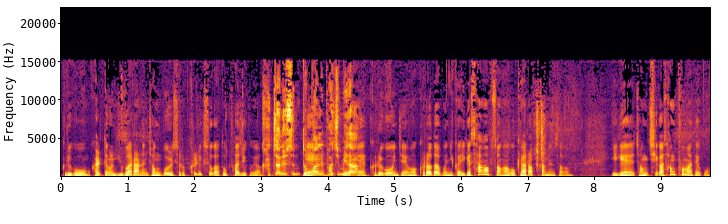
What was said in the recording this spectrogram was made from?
그리고 갈등을 유발하는 정보일수록 클릭 수가 높아지고요. 가짜 뉴스는 또 네, 빨리 퍼집니다. 네, 그리고 이제 뭐 그러다 보니까 이게 상업성하고 결합하면서 이게 정치가 상품화되고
